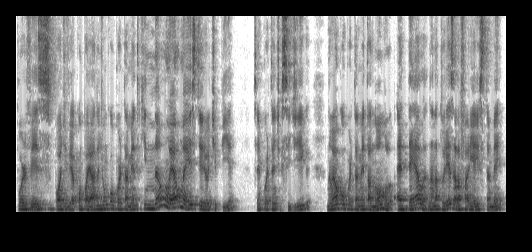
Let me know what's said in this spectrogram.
por vezes, pode vir acompanhado de um comportamento que não é uma estereotipia, isso é importante que se diga, não é um comportamento anômalo, é dela, na natureza ela faria isso também,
